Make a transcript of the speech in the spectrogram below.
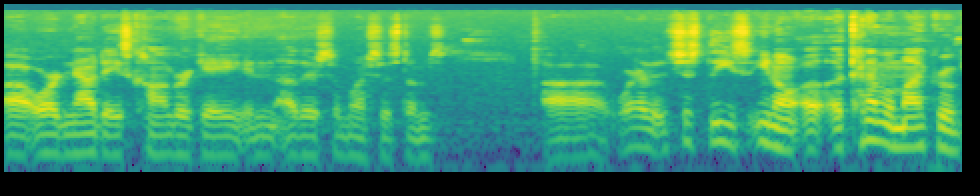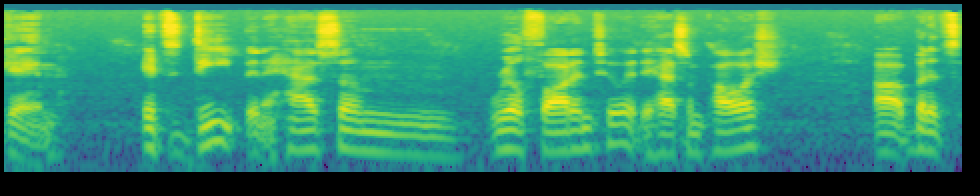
uh, or nowadays Kongregate and other similar systems, uh, where it's just these, you know, a, a, kind of a micro game. It's deep and it has some real thought into it. It has some polish, uh, but it's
